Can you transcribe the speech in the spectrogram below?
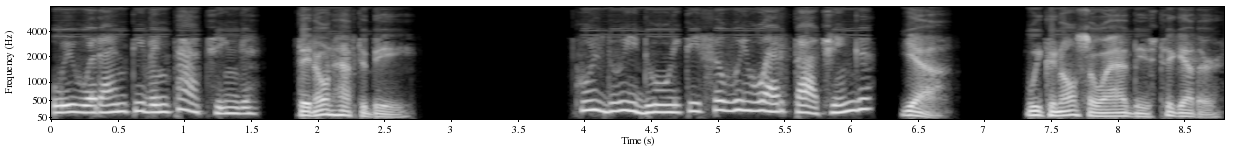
We weren't even touching. They don't have to be. Could we do it if we were touching? Yeah. We can also add these together.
